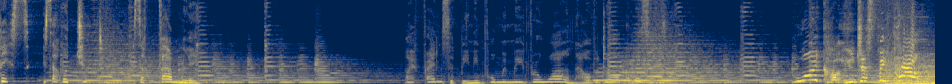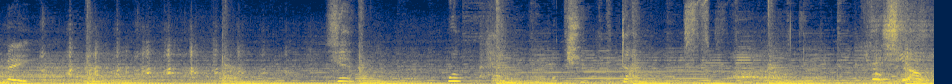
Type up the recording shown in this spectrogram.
This is our duty as a family. My friends have been informing me for a while now of a dark wizard. Why can't you just be proud of me? You will pay for what you've done. Crucio!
